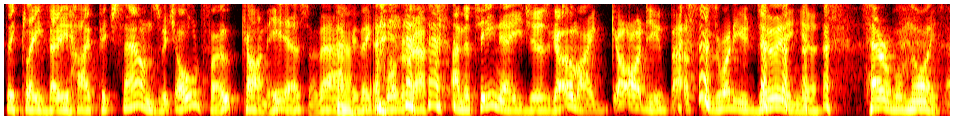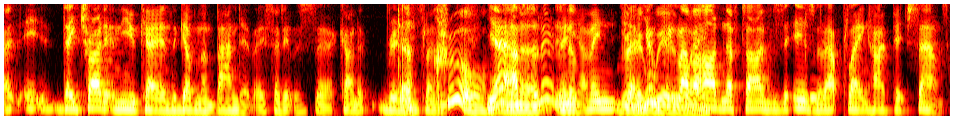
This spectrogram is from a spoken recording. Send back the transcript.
They play very high pitched sounds, which old folk can't hear, so they're happy they can walk around. And the teenagers go, "Oh my god, you bastards! What are you doing? You terrible noise!" I, it, they tried it in the UK, and the government banned it. They said it was uh, kind of really That's unpleasant. cruel Yeah, absolutely. a I mean, you know, young people have a hard enough time as it is without playing high pitched sounds.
